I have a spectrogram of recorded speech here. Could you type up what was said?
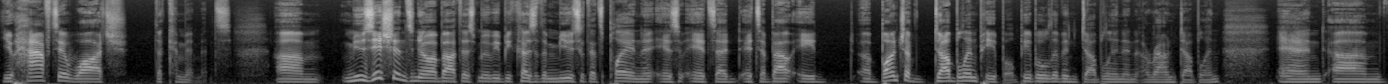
you have to watch The Commitments. Um, musicians know about this movie because of the music that's played in it. Is it's a it's about a a bunch of Dublin people, people who live in Dublin and around Dublin, and um,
